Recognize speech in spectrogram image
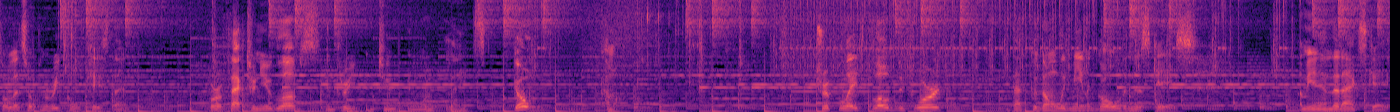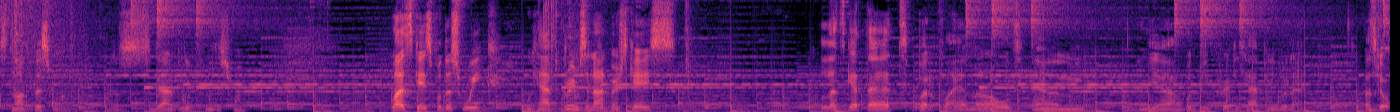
So let's open Recoil case then for a factory new gloves in three, in two, in one. Let's go. Come on. Triple eight float before. That could only mean a gold in this case. I mean, in the next case, not this one, because I got blue from this one. Last case for this week, we have Dreams and Nightmares case. Let's get that Butterfly Emerald, and, and yeah, I would be pretty happy with that. Let's go.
